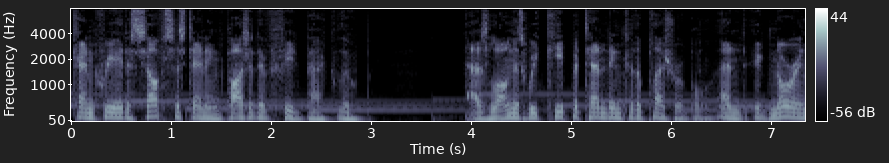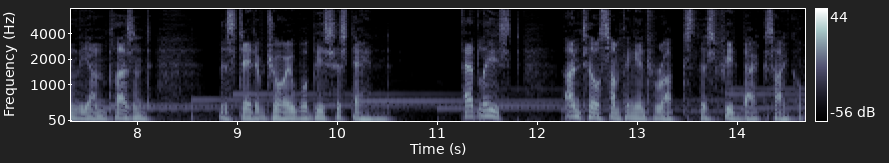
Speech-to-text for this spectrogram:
can create a self sustaining positive feedback loop. As long as we keep attending to the pleasurable and ignoring the unpleasant, the state of joy will be sustained. At least, until something interrupts this feedback cycle.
